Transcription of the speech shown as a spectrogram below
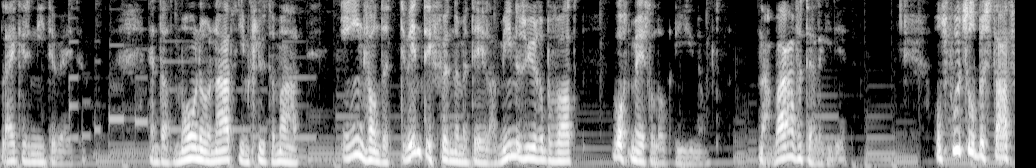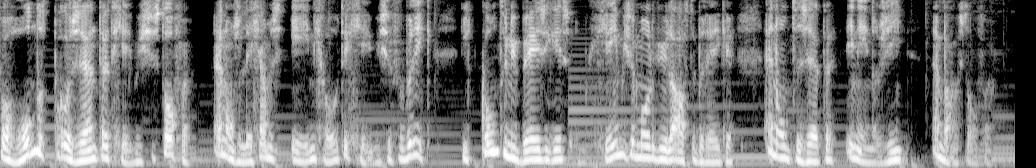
lijken ze niet te weten. En dat mononatriumglutamaat één van de 20 fundamentele aminozuren bevat, wordt meestal ook niet genoemd. Nou, waarom vertel ik je dit? Ons voedsel bestaat voor 100% uit chemische stoffen en ons lichaam is één grote chemische fabriek die continu bezig is om chemische moleculen af te breken en om te zetten in energie en bouwstoffen.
